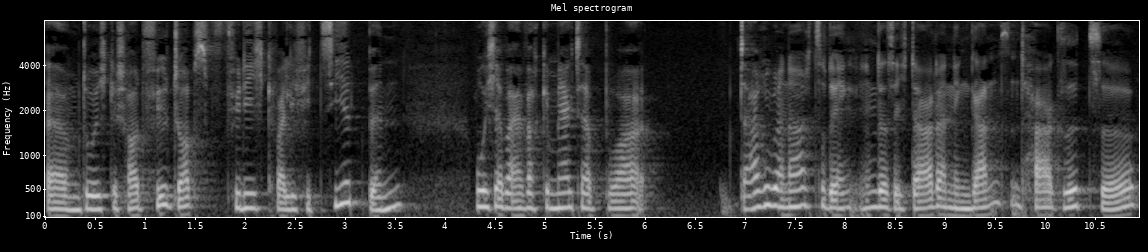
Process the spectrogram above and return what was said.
ähm, durchgeschaut für Jobs, für die ich qualifiziert bin, wo ich aber einfach gemerkt habe, boah, darüber nachzudenken, dass ich da dann den ganzen Tag sitze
